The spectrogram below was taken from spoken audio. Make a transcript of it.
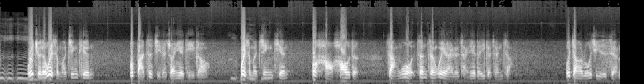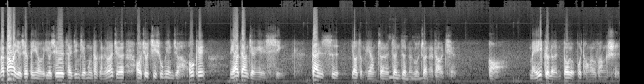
嗯嗯嗯，我会觉得为什么今天不把自己的专业提高？为什么今天不好好的掌握真正未来的产业的一个成长？我讲的逻辑是这样，那当然有些朋友有些财经节目，他可能会觉得哦，就技术面就好，OK，你要这样讲也行，但是要怎么样赚的真正能够赚得到钱？哦，每一个人都有不同的方式，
